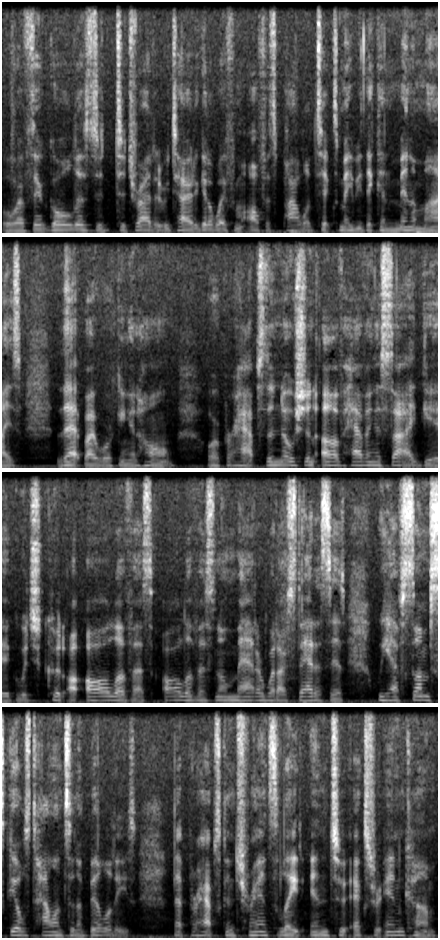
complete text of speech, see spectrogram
Or if their goal is to, to try to retire to get away from office politics, maybe they can minimize that by working at home. Or perhaps the notion of having a side gig, which could all of us, all of us, no matter what our status is, we have some skills, talents, and abilities that perhaps can translate into extra income.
